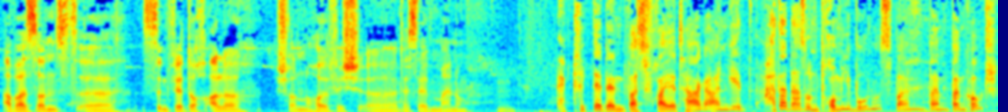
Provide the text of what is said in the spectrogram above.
aber sonst äh, sind wir doch alle schon häufig äh, derselben Meinung. Äh, Kriegt er denn, was freie Tage angeht, hat er da so einen Promi-Bonus beim, beim, beim Coach?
